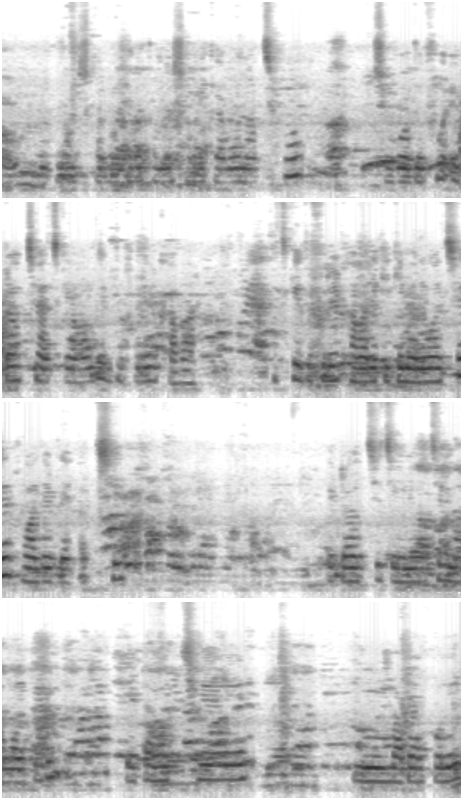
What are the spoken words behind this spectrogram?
নমস্কার বন্ধুরা, তোমরা সবাই কেমন আছো? শুভ দুপুর। এটা হচ্ছে আজকে আমাদের দুপুরের খাবার। আজকে দুপুরের খাবারে কী কী মেনু আছে? তোমাদের দেখাচ্ছি। এটা হচ্ছে চিংড়ি মাছের মালাইকারি। এটা হচ্ছে বাটার পনির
